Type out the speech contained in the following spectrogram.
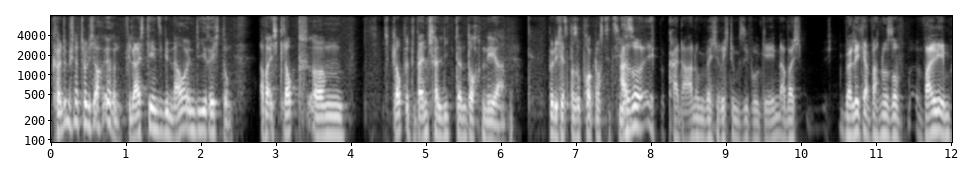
könnte, mich natürlich auch irren. Vielleicht gehen sie genau in die Richtung. Aber ich glaube, ähm, ich Adventure liegt dann doch näher. Würde ich jetzt mal so prognostizieren. Also, ich, keine Ahnung, in welche Richtung sie wohl gehen, aber ich, ich überlege einfach nur so, weil eben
